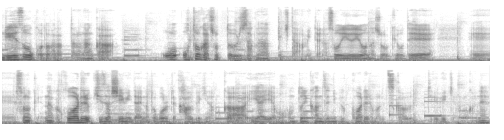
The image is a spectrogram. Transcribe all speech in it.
冷蔵庫とかだったらなんか音がちょっとうるさくなってきたみたいなそういうような状況で、えー、そのなんか壊れる兆しみたいなところで買うべきなのかいやいやもう本当に完全にぶっ壊れるまで使うっていうべきなのかね。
